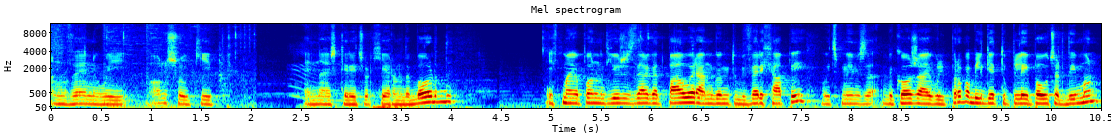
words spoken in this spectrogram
And then we also keep a nice creature here on the board. If my opponent uses Dargot Power, I'm going to be very happy, which means that because I will probably get to play Poacher Demon.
